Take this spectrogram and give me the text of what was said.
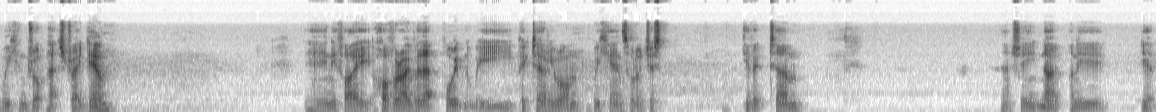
we can drop that straight down. And if I hover over that point that we picked earlier on we can sort of just give it um, actually no I need yep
